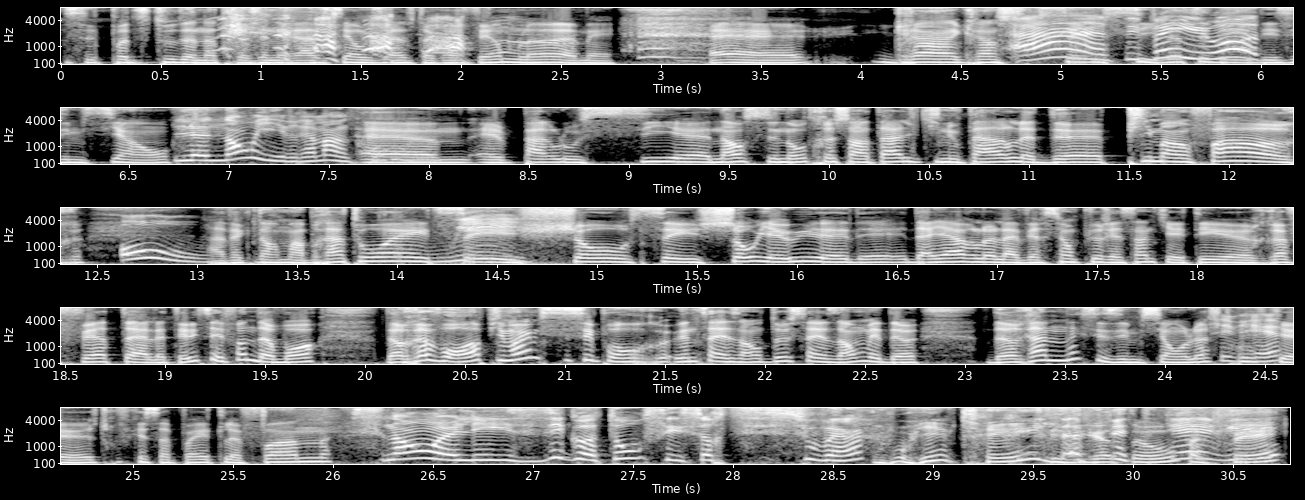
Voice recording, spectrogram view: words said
c'est pas du tout de notre génération, je te confirme, là, mais euh, grand, grand succès Ah, aussi, c'est là, bien des, des émissions. Le nom, il est vraiment cool. Euh, elle parle aussi, euh, non, c'est une autre Chantal qui nous parle de Piment Fort oh! avec Normand Brathwaite. Oui. C'est chaud, c'est chaud. Il y a eu euh, d'ailleurs la version plus récente qui a été refaite à la télé. C'est fun de voir, de revoir. Puis même si c'est pour une saison, deux saisons, mais de, de ramener ces émissions-là, je trouve que je trouve que ça peut être le fun. Sinon, euh, les zigotos, c'est sorti souvent. Oui, ok, les très parfait.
